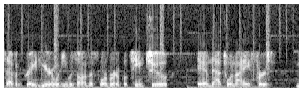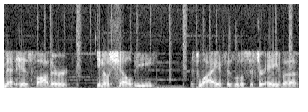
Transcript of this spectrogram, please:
seventh grade year when he was on the four vertical team too, and that's when I first met his father. You know, Shelby, his wife, his little sister Ava,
